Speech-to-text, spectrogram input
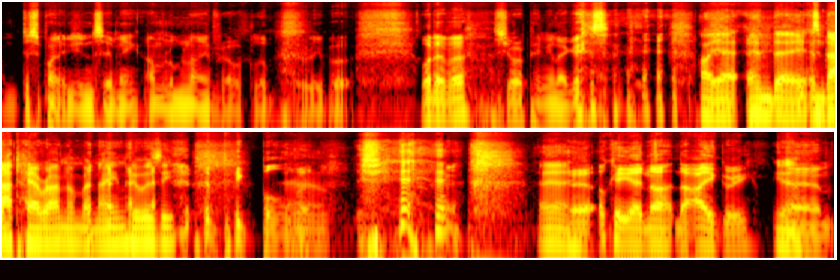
I'm disappointed you didn't see me. I'm number nine for our club, literally, but whatever. That's your opinion, I guess. Oh yeah, and uh, and that Hera number nine. Who is he? the big bull. there. Uh, uh, Uh, okay, yeah, no, no, I agree. yeah. Um,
